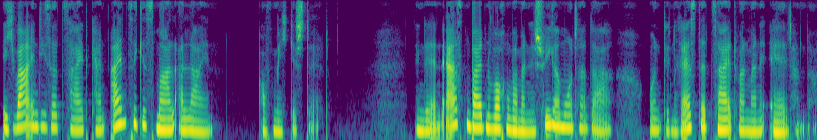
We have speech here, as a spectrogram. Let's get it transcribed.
Ich war in dieser Zeit kein einziges Mal allein auf mich gestellt. In den ersten beiden Wochen war meine Schwiegermutter da und den Rest der Zeit waren meine Eltern da.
